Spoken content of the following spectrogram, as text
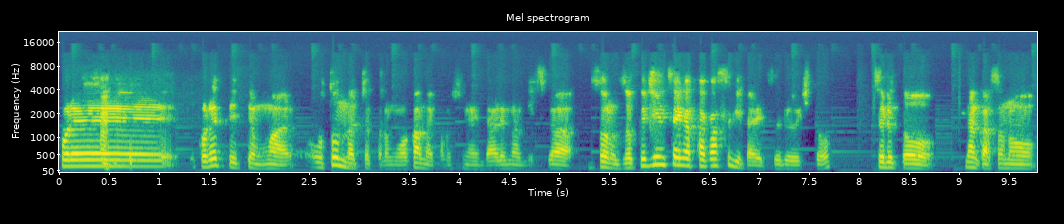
これ、これって言っても、まあ、音になっちゃったらもうわかんないかもしれないんであれなんですが、その属人性が高すぎたりする人、すると、なんかその、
